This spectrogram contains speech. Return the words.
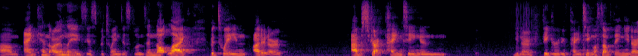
um, and can only exist between disciplines and not like between, I don't know, abstract painting and you know figurative painting or something you know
